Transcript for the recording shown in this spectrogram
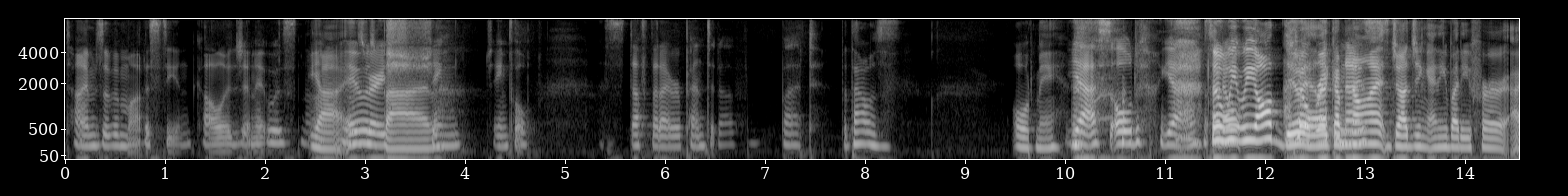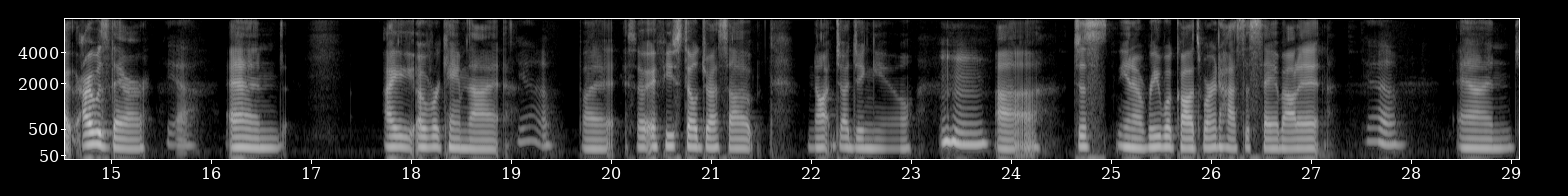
times of immodesty in college, and it was not, Yeah, it it was, was very bad. Shame, shameful stuff that I repented of. But But that was old me. yes, old yeah. So we, we all do it. Like I'm not judging anybody for I, I was there yeah And I overcame that. Yeah. But so if you still dress up, not judging you, Mm-hmm. uh, just, you know, read what God's word has to say about it Yeah. and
